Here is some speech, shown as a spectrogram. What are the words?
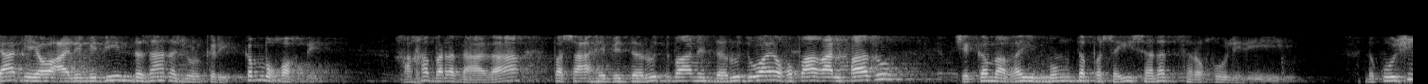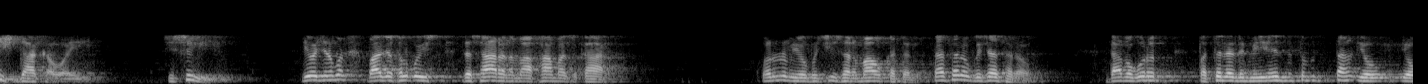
یا کې یو عالم دین د ځانه جوړ کړي کم خوښ دي ښه خبره دا ده په صاحب درود باندې درود وای خو په هغه الفاظو چې کوم غي مونږ ته په صحیح سند سره خولې دي نو کوشش دا کوي چې سوي دیو جن کو باز خلکو د سار د ماخام اذکار پرونو یو بچی سره ماو قتل تا سره وګچا سره دا وګورت پتل د می یو یو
